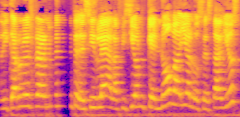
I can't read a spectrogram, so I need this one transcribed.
dedicarlo es realmente decirle a la afición que no vaya a los estadios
